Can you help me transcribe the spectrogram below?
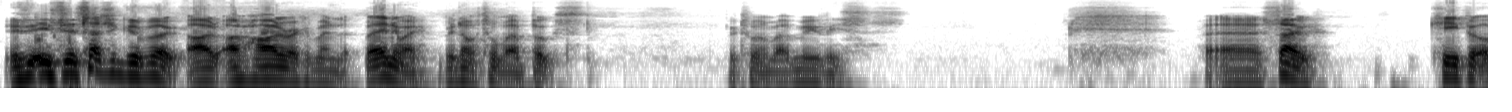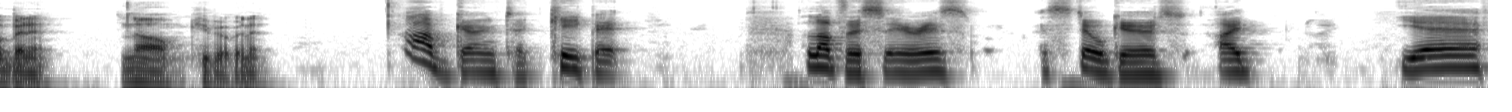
It's, it's such a good book. I, I highly recommend it. But anyway, we're not talking about books. We're talking about movies. But, uh, so, keep it up in it. No, keep it or bin it. I'm going to keep it. I love this series. It's still good. I, yeah,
